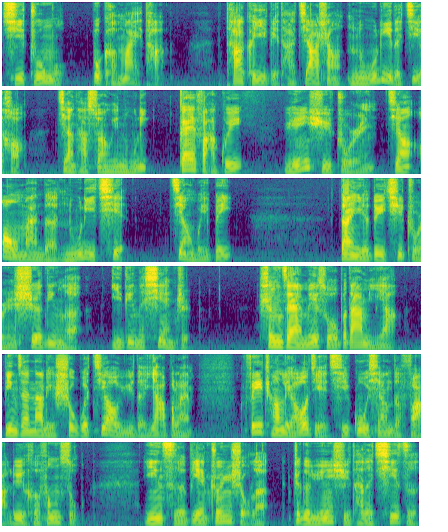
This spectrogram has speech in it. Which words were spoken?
其主母不可卖她，她可以给她加上奴隶的记号，将她算为奴隶。该法规允许主人将傲慢的奴隶妾。降为卑，但也对其主人设定了一定的限制。生在美索不达米亚，并在那里受过教育的亚伯兰，非常了解其故乡的法律和风俗，因此便遵守了这个允许他的妻子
